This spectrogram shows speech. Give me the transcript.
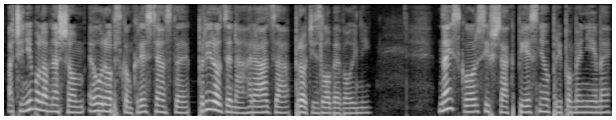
a či nebola v našom európskom kresťanstve prirodzená hrádza proti zlobe vojny. Najskôr si však piesňou pripomenieme,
